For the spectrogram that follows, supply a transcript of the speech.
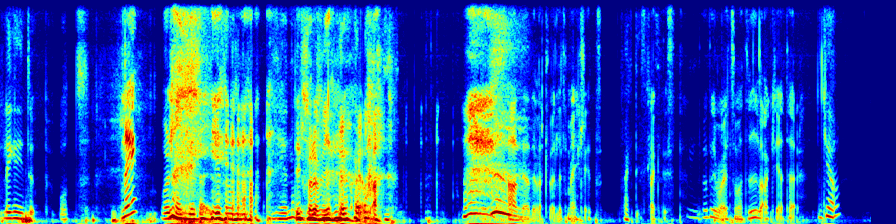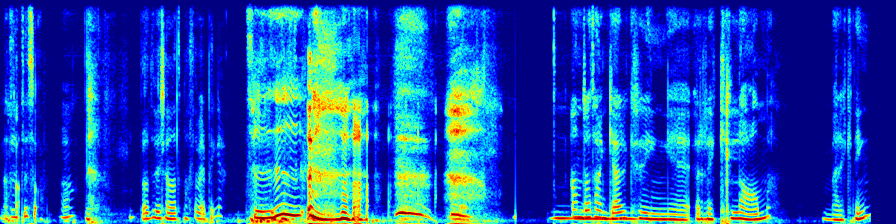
lägger inte upp åt Nej. våra säkerheter. Det får de göra själva. ja, det hade varit väldigt märkligt Faktiskt. faktiskt. Det hade varit som att vi var kreatörer. Ja, Nästan. lite så. Ja. Då hade vi tjänat massa mer pengar. Tio. Andra tankar kring eh, reklammärkning.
